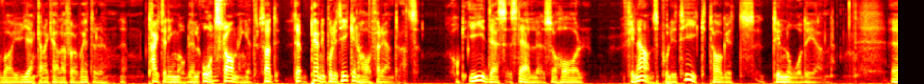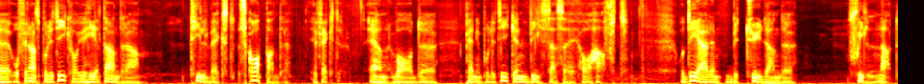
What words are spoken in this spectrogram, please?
vad jänkarna kallar för, vad heter det, tightening mode eller mm. åtstramning heter det. Så att penningpolitiken har förändrats. Och i dess ställe så har finanspolitik tagits till nåd igen. Eh, och finanspolitik har ju helt andra tillväxtskapande effekter än vad eh, penningpolitiken visar sig ha haft. Och det är en betydande skillnad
